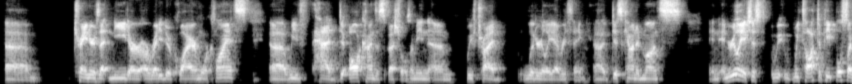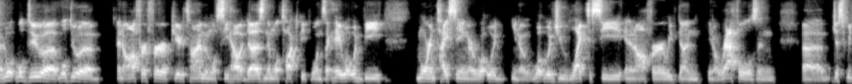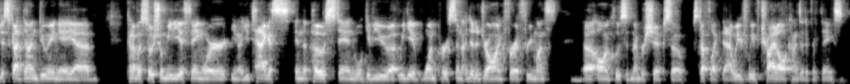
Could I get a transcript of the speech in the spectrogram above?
um, trainers that need or are ready to acquire more clients. Uh, we've had all kinds of specials. I mean, um, we've tried literally everything, uh, discounted months, and and really it's just we we talk to people. It's like we'll we'll do a we'll do a an offer for a period of time and we'll see how it does. And then we'll talk to people and it's like hey what would be more enticing or what would you know what would you like to see in an offer? We've done you know raffles and uh, just we just got done doing a uh, kind of a social media thing where you know you tag us in the post and we'll give you uh, we give one person i did a drawing for a three month uh, all inclusive membership. So stuff like that. We've we've tried all kinds of different things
